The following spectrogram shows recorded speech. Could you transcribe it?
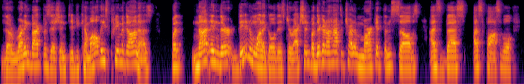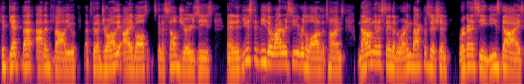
the running back position to become all these prima donnas, but not in their, they didn't want to go this direction, but they're going to have to try to market themselves as best as possible to get that added value that's going to draw the eyeballs. It's going to sell jerseys. And it used to be the wide receivers a lot of the times. Now I'm going to say that running back position, we're going to see these guys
